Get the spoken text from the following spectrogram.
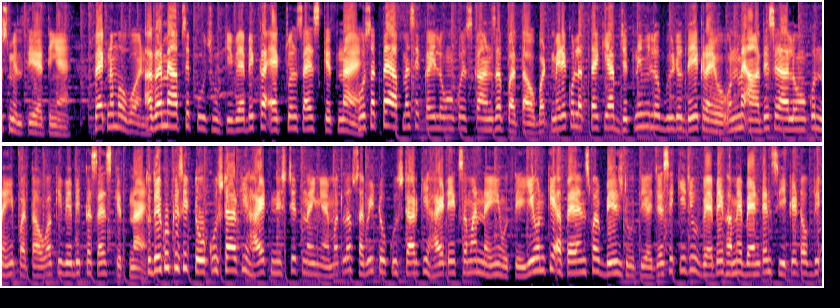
वीडियोस मिलती रहती हैं। फैक्ट नंबर वन अगर मैं आपसे पूछूँ कि वेबिक का एक्चुअल साइज़ कितना है, हो सकता है आप में से कई लोगों को इसका आंसर पता हो बट मेरे को लगता है कि आप जितने भी लोग वीडियो देख रहे हो, उनमें आधे से ज़्यादा लोगों को नहीं पता होगा कि वेबिक का साइज़ कितना है। तो देखो किसी टोकू स्टार की हाइट निश्चित नहीं है मतलब सभी टोकू स्टार की हाइट एक समान नहीं होती। ये उनके अपेरेंस पर बेस्ड होती है। जैसे की जो वेबिक हमें Ben ten secret of the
